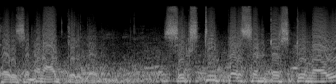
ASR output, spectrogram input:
ಸರಿಸಮಾನ ಆಗ್ತಿರ್ತದೆ. ಸಿಕ್ಸ್ಟಿ ಪರ್ಸೆಂಟಷ್ಟು ನಾವು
